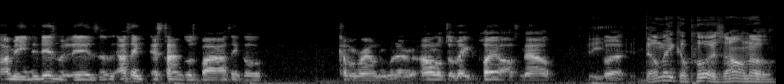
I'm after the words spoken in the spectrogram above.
I mean, it is what it is. I think as time goes by, I think they'll come around or whatever. I don't know if they'll make the playoffs now, but they'll make a push. I don't know.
